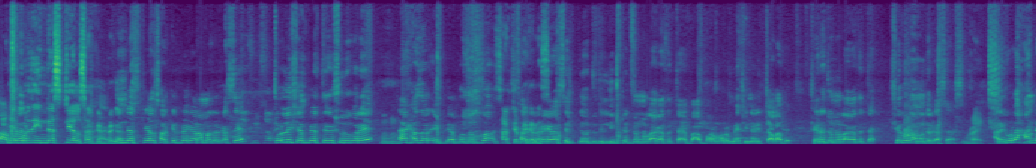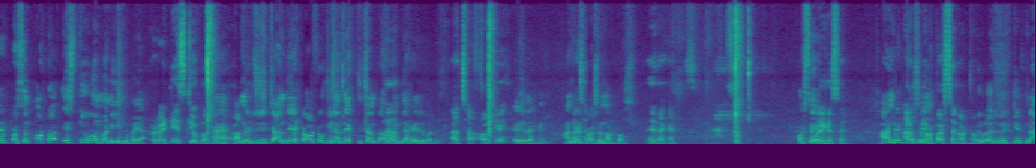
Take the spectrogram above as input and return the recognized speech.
তারপরে হ্যাঁ, industrial circuit breaker industrial circuit breaker আমাদের কাছে চল্লিশ এম্পিয়ার থেকে শুরু করে এক হাজার এম্পিয়ার পর্যন্ত সার্কিট ব্রেকার আছে। কেউ যদি লিফটের জন্য লাগাতে চায় বা বড় বড় মেশিনারি চালাবে সেটার জন্য লাগাতে চায় সেগুলো আমাদের কাছে আছে। আর এগুলো hundred percent auto SQ company কিন্তু ভাইয়া। রাইট এসকিউ কোম্পানি হ্যাঁ আপনি যদি চান যে একটা অটো কিনা দেখতে চান তাহলে আমি দেখাইতে পারি আচ্ছা ওকে এই দেখেন হান্ড্রেড পার্সেন্ট অটো এই দেখেন। পড়ে গেছে। হান্ড্রেড পার্সেন্ট অটো এগুলো যদি টিপ না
